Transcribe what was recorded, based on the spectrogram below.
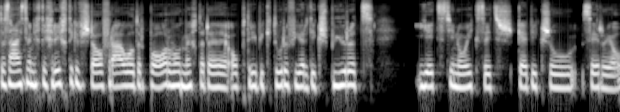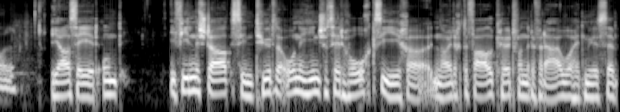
Das heißt, wenn ich dich richtig verstehe, Frauen oder Paar, die möchten eine Abtreibung durchführen, die spüren jetzt die neue Gesetzgebung schon sehr real. Ja, sehr. Und in vielen Staaten sind die Hürden ohnehin schon sehr hoch gewesen. Ich habe neulich den Fall gehört von einer Frau, die müssen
